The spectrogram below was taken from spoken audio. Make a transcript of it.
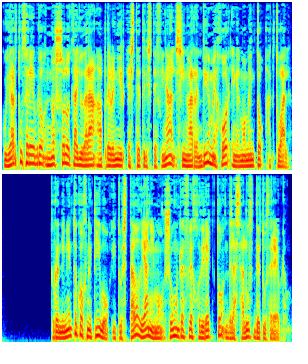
Cuidar tu cerebro no solo te ayudará a prevenir este triste final, sino a rendir mejor en el momento actual. Tu rendimiento cognitivo y tu estado de ánimo son un reflejo directo de la salud de tu cerebro.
